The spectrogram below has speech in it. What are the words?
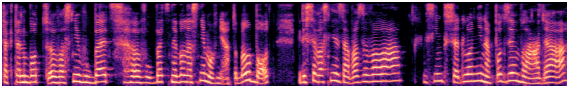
tak ten bod vlastně vůbec, vůbec nebyl na sněmovně. A to byl bod, kdy se vlastně zavazovala, myslím, předloni na podzim vláda,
